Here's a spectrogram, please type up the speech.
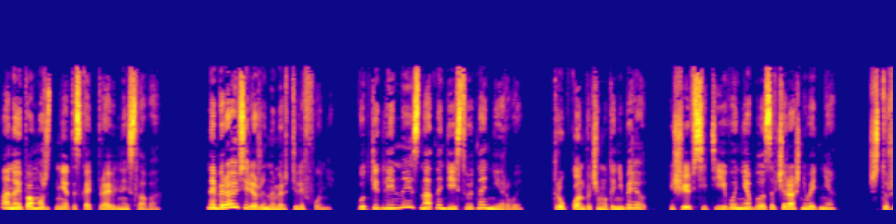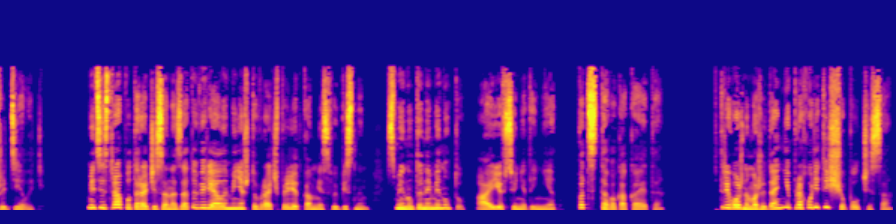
Оно и поможет мне отыскать правильные слова. Набираю Сереже номер в телефоне. Гудки длинные, знатно действуют на нервы. Трубку он почему-то не берет. Еще и в сети его не было со вчерашнего дня. Что же делать? Медсестра полтора часа назад уверяла меня, что врач придет ко мне с выписным. С минуты на минуту. А ее все нет и нет. Подстава какая-то. В тревожном ожидании проходит еще полчаса.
